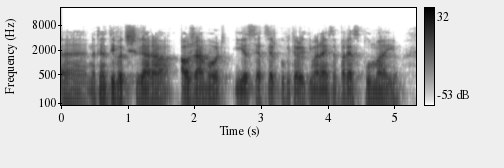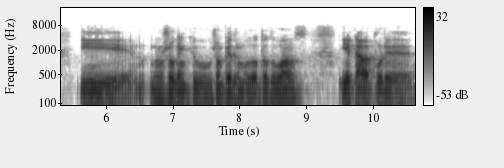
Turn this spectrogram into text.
uh, na tentativa de chegar ao, Jamor e a 7-0 que o Vitória de Guimarães aparece pelo meio e num jogo em que o João Pedro mudou todo o 11 e acaba por... Uh,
